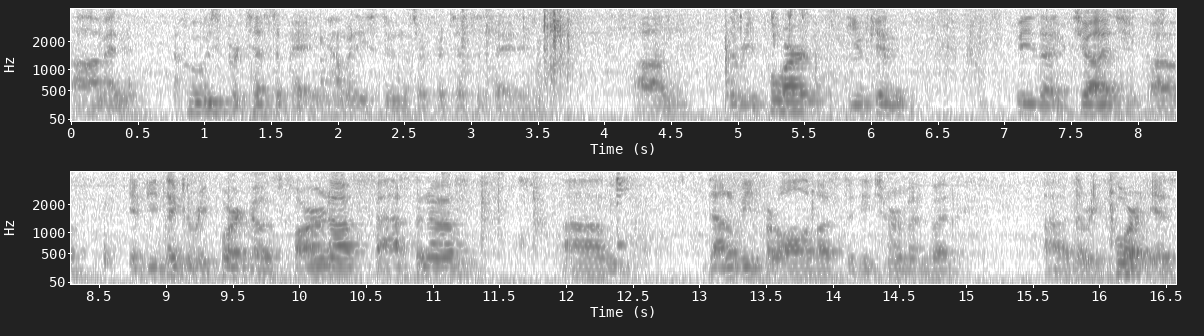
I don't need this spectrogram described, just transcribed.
um, and who's participating, how many students are participating. Um, the report, you can be the judge of if you think the report goes far enough, fast enough. Um, that'll be for all of us to determine, but uh, the report is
